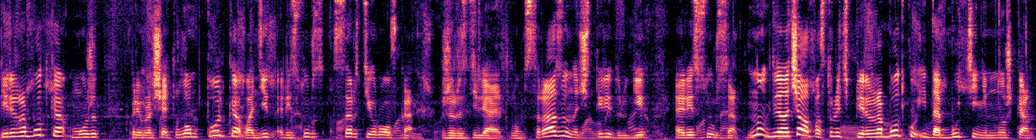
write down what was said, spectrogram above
Переработка может превращать лом только в один ресурс сортировки сортировка же разделяет лом сразу на 4 других ресурса. Ну, для начала постройте переработку и добудьте немножко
